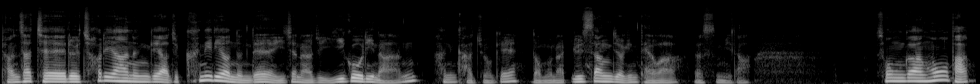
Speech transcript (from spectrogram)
변사체를 처리하는 게 아주 큰일이었는데 이제는 아주 이골이 난 한 가족의 너무나 일상적인 대화였습니다. 송강호, 박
